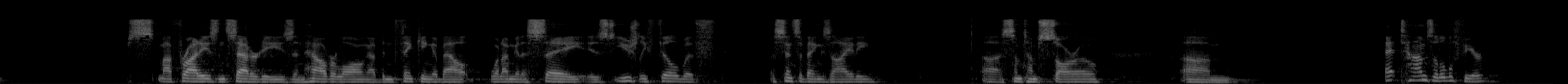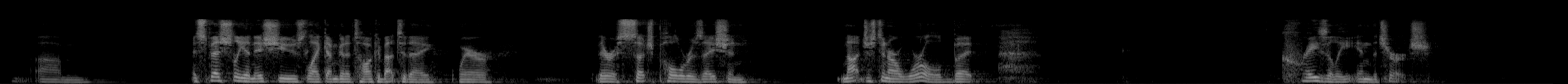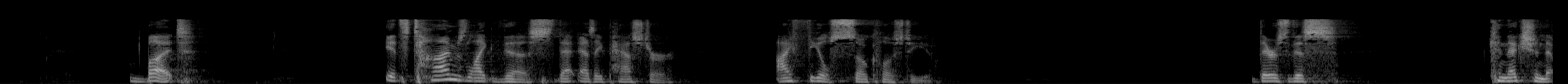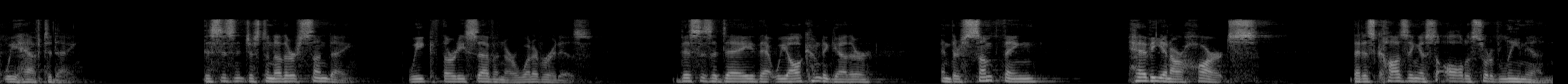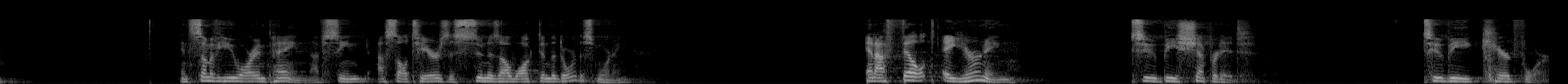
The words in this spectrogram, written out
my Fridays and Saturdays, and however long I've been thinking about what I'm going to say, is usually filled with a sense of anxiety uh, sometimes sorrow, um, at times a little fear, um, especially in issues like I'm going to talk about today, where there is such polarization, not just in our world, but crazily in the church. But it's times like this that, as a pastor, I feel so close to you. There's this connection that we have today. This isn't just another Sunday, week 37 or whatever it is. This is a day that we all come together and there's something heavy in our hearts that is causing us all to sort of lean in. And some of you are in pain. I've seen, I saw tears as soon as I walked in the door this morning. And I felt a yearning to be shepherded, to be cared for.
